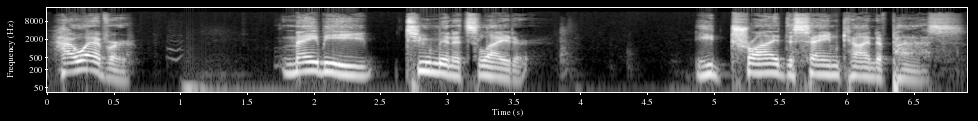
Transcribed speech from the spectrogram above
However, maybe two minutes later, he tried the same kind of pass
